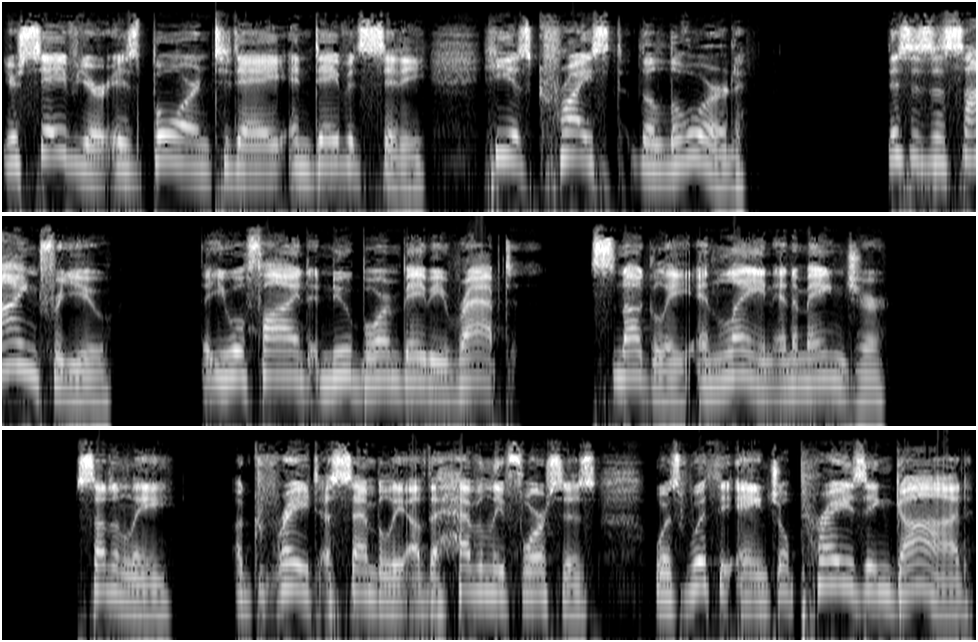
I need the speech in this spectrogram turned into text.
Your Savior is born today in David's city. He is Christ the Lord. This is a sign for you that you will find a newborn baby wrapped snugly and laying in a manger. Suddenly, a great assembly of the heavenly forces was with the angel, praising God.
